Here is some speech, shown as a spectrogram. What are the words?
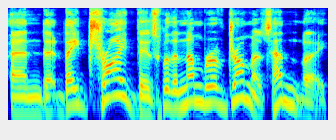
And they tried this with a number of drummers, hadn't they?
